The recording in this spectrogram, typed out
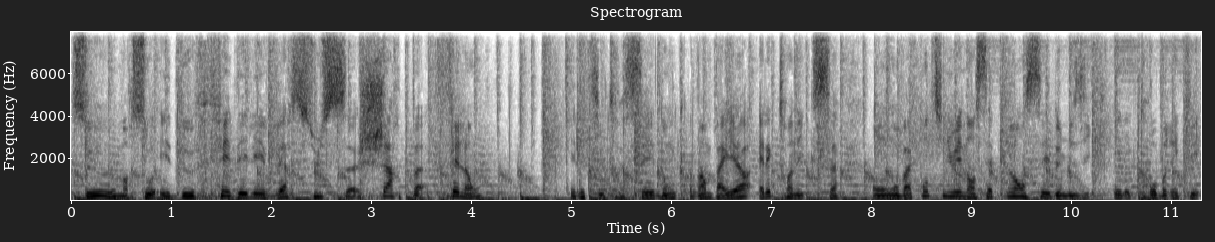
Ce morceau est de Fedele versus Sharp Felon. Et le titre c'est donc Vampire Electronics. On va continuer dans cette lancée de musique électro-breakée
